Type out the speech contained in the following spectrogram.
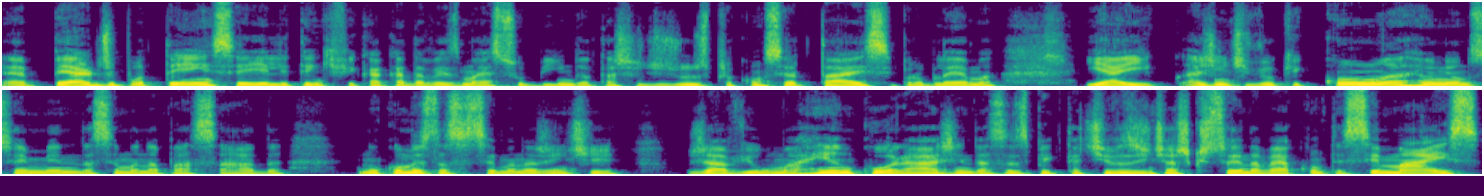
é, perde potência e ele tem que ficar cada vez mais subindo a taxa de juros para consertar esse problema. E aí a gente viu que com a reunião do CMN da semana passada, no começo dessa semana a gente já viu uma reancoragem dessas expectativas. A gente acha que isso ainda vai acontecer mais.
